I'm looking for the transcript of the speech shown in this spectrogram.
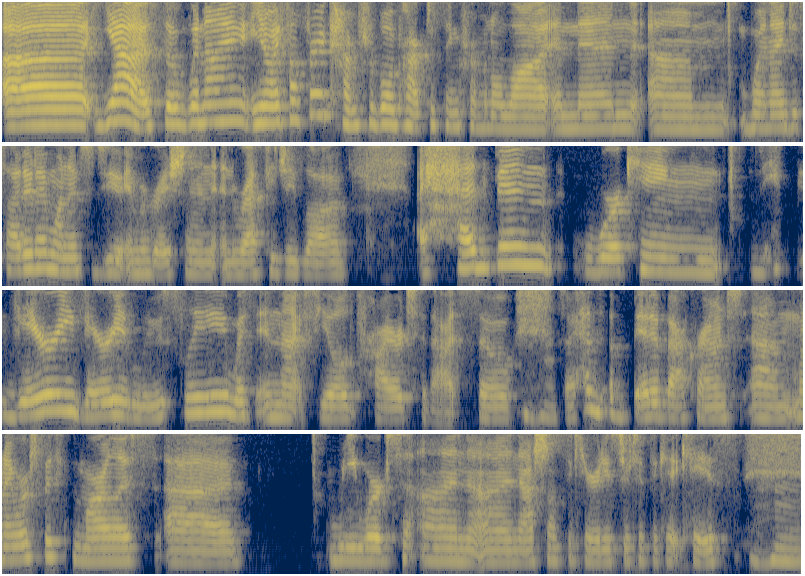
Uh, yeah. So when I, you know, I felt very comfortable practicing criminal law, and then um, when I decided I wanted to do immigration and refugee law, I had been working very, very loosely within that field prior to that. So, mm-hmm. so I had a bit of background um, when I worked with Marlys. Uh, we worked on a national security certificate case mm-hmm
